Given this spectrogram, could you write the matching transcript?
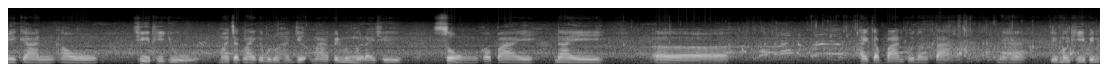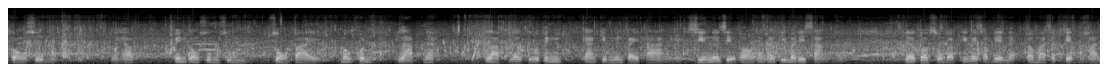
มีการเอาชื่อที่อยู่มาจากไหนก็ไม่รู้ฮะเยอะมากเป็นหมื่นๆรายชื่อ ส่งเข้าไปในให้กับบ้านคนต่างๆนะฮะหรือบางทีเป็นกล่องสุ่มนะครับ เป็นกล่องสุ่มๆส่งไป บางคนรับนะ รับแล้วคือว่าเป็นการเก็บเงินปลายทางเนี่ยเสียเงินเสียทองทั้งที่ไม่ได้สั่ง แล้วก็ส่งแบบที่ไม่สำเร็จเนี่ยประมาณสักเจ็ดพัน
